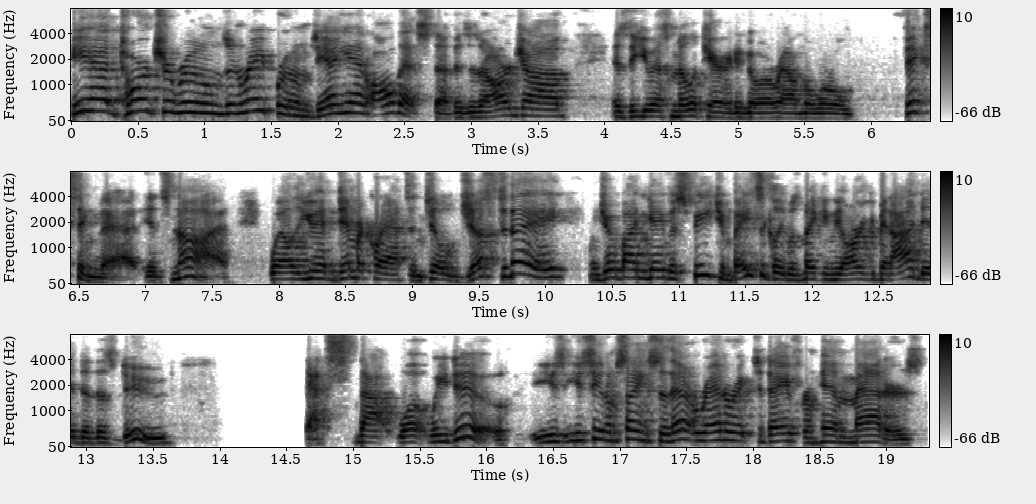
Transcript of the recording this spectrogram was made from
He had torture rooms and rape rooms. Yeah, he had all that stuff. Is it our job as the U.S. military to go around the world fixing that. It's not. Well, you had Democrats until just today when Joe Biden gave a speech and basically was making the argument I did to this dude that's not what we do. You, you see what I'm saying? So that rhetoric today from him matters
